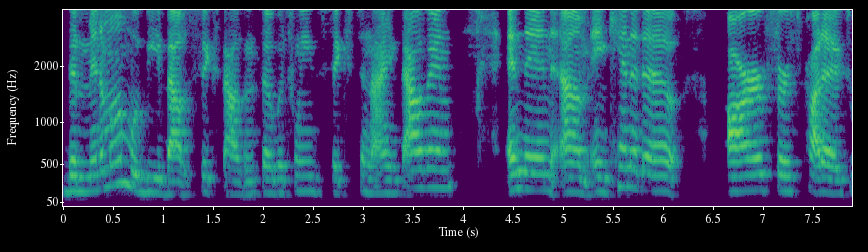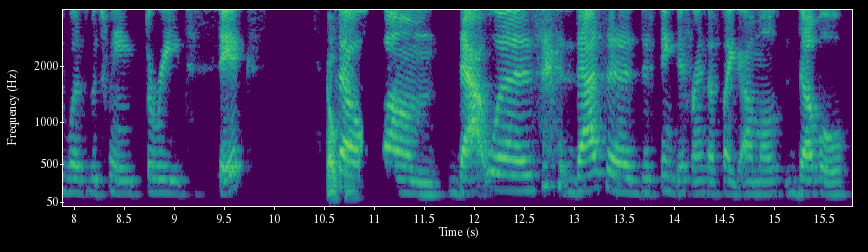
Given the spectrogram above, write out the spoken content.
the minimum would be about 6,000. So between 6 to 9,000. And then um in Canada our first product was between 3 to 6. Okay. So um that was that's a distinct difference. That's like almost double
